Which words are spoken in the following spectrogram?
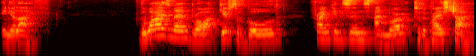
in your life? The wise men brought gifts of gold, frankincense, and myrrh to the Christ child,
